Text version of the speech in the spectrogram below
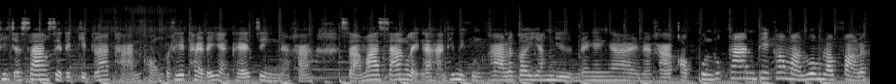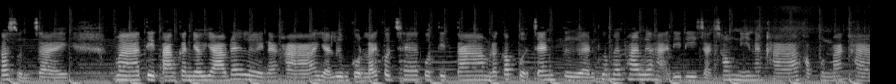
ที่จะสร้างเศรษฐกิจรากฐานของประเทศไทยได้อย่างแท้จริงนะคะ สามารถสร้างแหล่งอาหารที่มีคุณค่าแล้วก็ยั่งยืนได้ง่าย ๆนะคะ ขอบคุณทุกท่านที่เข้ามาร่วมรับฟังแล้วก็สนใจ มาติดตามกันยาวๆได้เลยนะคะ อย่าลืมกดไลค์กดแชร์กดติดตาม แล้วก็เปิดแจ้งเตือน เพื่อไม่พลาดเนื้อหาดีๆ จากช่องนี้นะคะ ขอบคุณมากค่ะ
